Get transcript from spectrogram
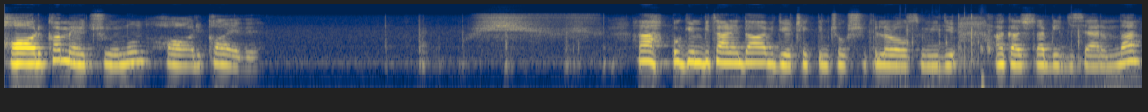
Harika Meçhu'nun harika evi. Hah bugün bir tane daha video çektim çok şükürler olsun video arkadaşlar bilgisayarımdan.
